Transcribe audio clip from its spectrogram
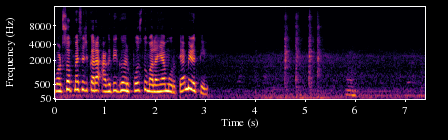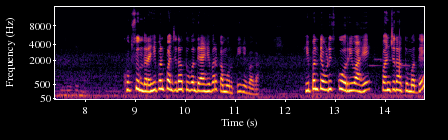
व्हॉट्सअप मेसेज करा अगदी घरपोच तुम्हाला ह्या मूर्त्या मिळतील. खूप सुंदर आहे. ही पण पंचधातूमध्ये आहे बरं का मूर्ती हे बघा. ही पण तेवढीच कोरीव आहे पंचधातूमध्ये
